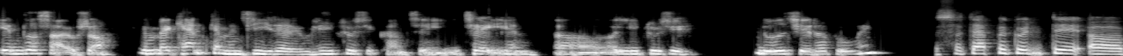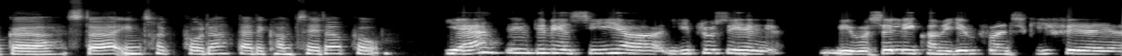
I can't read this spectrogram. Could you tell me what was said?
ændrede sig jo så. Man kan, kan man sige, at jo lige pludselig kom til Italien, og lige pludselig noget tættere på. Ikke? Så der begyndte det at gøre større indtryk på dig, da det kom tættere på? Ja, det, det vil jeg sige. Og lige pludselig, vi var selv lige kommet hjem fra en skiferie.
